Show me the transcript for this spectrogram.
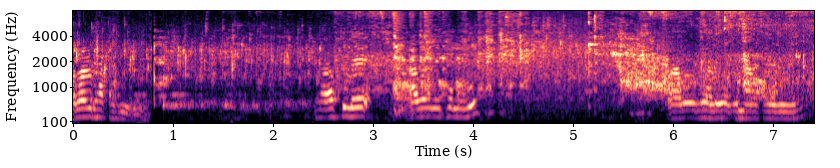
আবার ঢাকা দিয়ে দেবো ঢাকা খুলে আবার রেখে নেবে। আবার ভালোভাবে না দেবো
